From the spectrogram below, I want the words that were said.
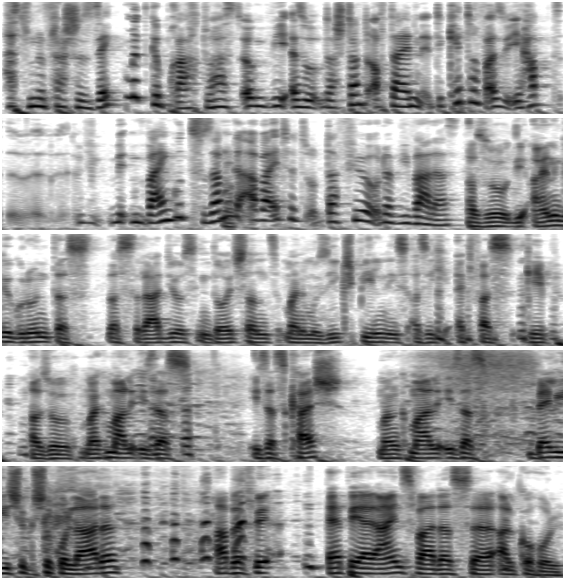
hast du eine Flasche Sekt mitgebracht. Du hast irgendwie, also da stand auch dein Etikett drauf. Also ihr habt äh, mit dem Weingut zusammengearbeitet und dafür oder wie war das? Also der einige Grund, dass, dass Radios in Deutschland meine Musik spielen, ist, als ich etwas gebe. Also manchmal ist das, ist das Cash, manchmal ist das belgische Schokolade, aber für RPR 1 war das äh, Alkohol.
